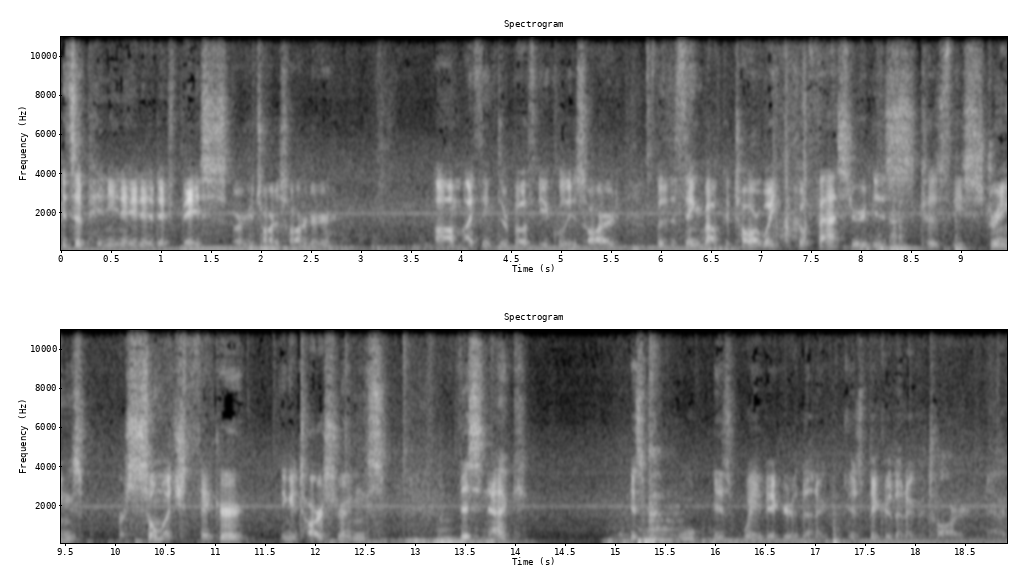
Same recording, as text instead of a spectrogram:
it's opinionated if bass or guitar is harder. Um, I think they're both equally as hard. But the thing about guitar, why you can go faster, is because these strings are so much thicker than guitar strings. This neck is is way bigger than a is bigger than a guitar neck,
